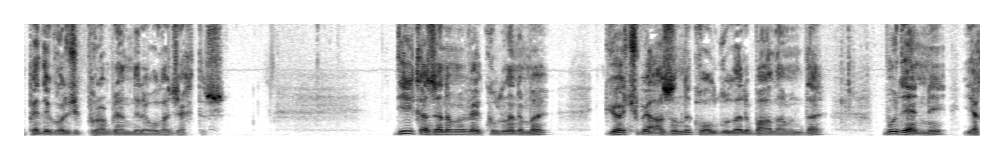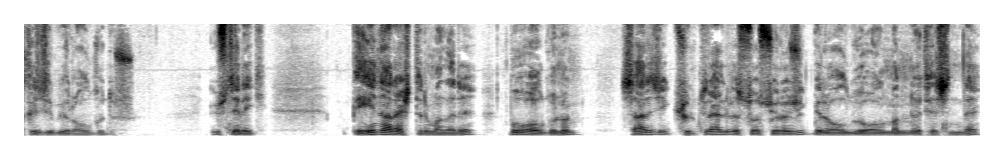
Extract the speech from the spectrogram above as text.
pedagojik problemleri olacaktır. Dil kazanımı ve kullanımı göç ve azınlık olguları bağlamında bu denli yakıcı bir olgudur. Üstelik beyin araştırmaları bu olgunun sadece kültürel ve sosyolojik bir olgu olmanın ötesinde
